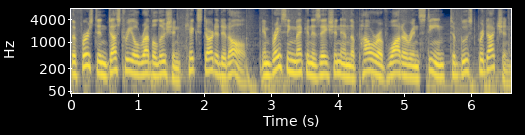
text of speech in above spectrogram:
The first industrial revolution kick-started it all, embracing mechanization and the power of water and steam to boost production.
